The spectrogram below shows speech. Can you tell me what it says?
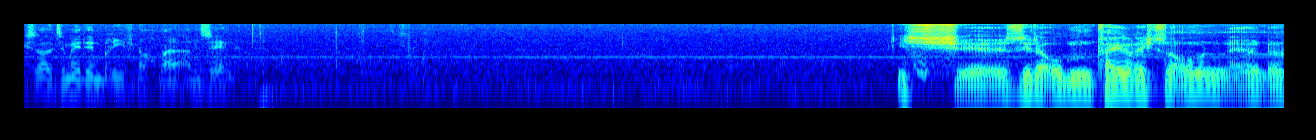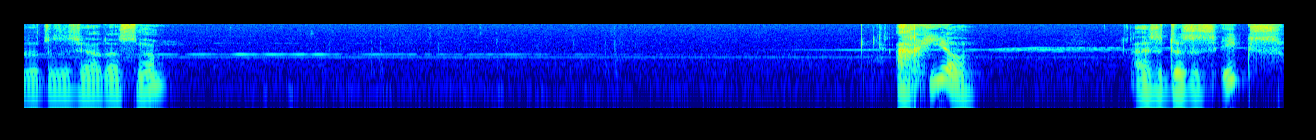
Ich sollte mir den Brief nochmal ansehen. Ich äh, sehe da oben einen Pfeil rechts nach oben. Also das ist ja das, ne? Ach, hier. Also das ist X.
